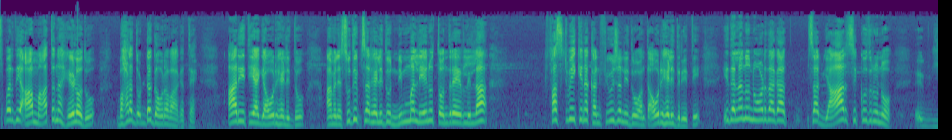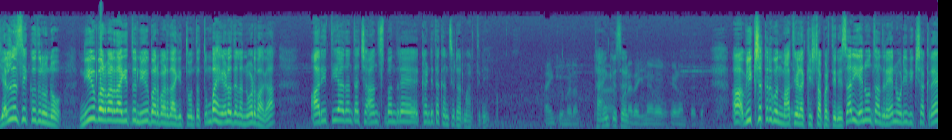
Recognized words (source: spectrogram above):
ಸ್ಪರ್ಧಿ ಆ ಮಾತನ್ನು ಹೇಳೋದು ಬಹಳ ದೊಡ್ಡ ಗೌರವ ಆಗುತ್ತೆ. ಆ ರೀತಿಯಾಗಿ ಅವ್ರು ಹೇಳಿದ್ದು, ಆಮೇಲೆ ಸುದೀಪ್ ಸರ್ ಹೇಳಿದ್ದು, ನಿಮ್ಮಲ್ಲಿ ಏನೂ ತೊಂದರೆ ಇರಲಿಲ್ಲ ಫಸ್ಟ್ ವೀಕಿನ ಕನ್ಫ್ಯೂಷನ್ ಇದು ಅಂತ ಅವ್ರು ಹೇಳಿದ ರೀತಿ. ಇದೆಲ್ಲನೂ ನೋಡಿದಾಗ, ಸರ್, ಯಾರು ಸಿಕ್ಕಿದ್ರು ಎಲ್ಲಿ ಸಿಕ್ಕಿದ್ರು ನೀವು ಬರಬಾರ್ದಾಗಿತ್ತು ನೀವು ಬರಬಾರ್ದಾಗಿತ್ತು ಅಂತ ತುಂಬ ಹೇಳೋದೆಲ್ಲ ನೋಡುವಾಗ ಆ ರೀತಿಯಾದಂಥ ಚಾನ್ಸ್ ಬಂದರೆ ಖಂಡಿತ ಕನ್ಸಿಡರ್ ಮಾಡ್ತೀನಿ. Thank you madam thank you sir ಹೇಳುವಂಥದ್ದು ವೀಕ್ಷಕರಿಗೊಂದು ಮಾತು ಹೇಳಕ್ಕೆ ಇಷ್ಟಪಡ್ತೀನಿ. ಸರ್ ಏನು ಅಂತಂದರೆ ನೋಡಿ ವೀಕ್ಷಕರೇ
